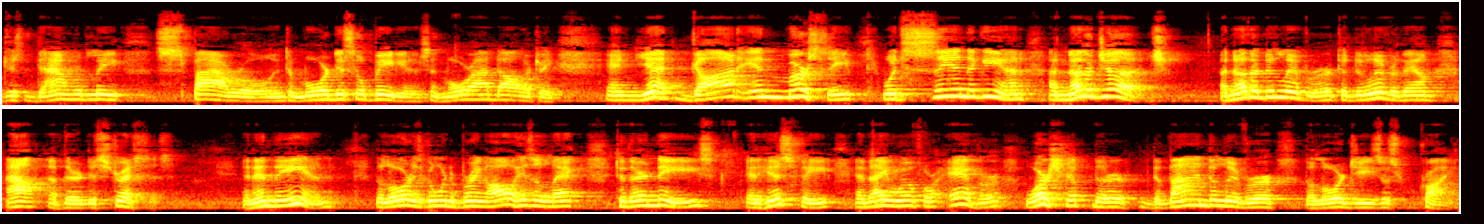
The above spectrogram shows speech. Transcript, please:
just downwardly spiral into more disobedience and more idolatry. And yet God in mercy would send again another judge, another deliverer to deliver them out of their distresses. And in the end, the Lord is going to bring all his elect to their knees at his feet, and they will forever worship their divine deliverer, the Lord Jesus Christ.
